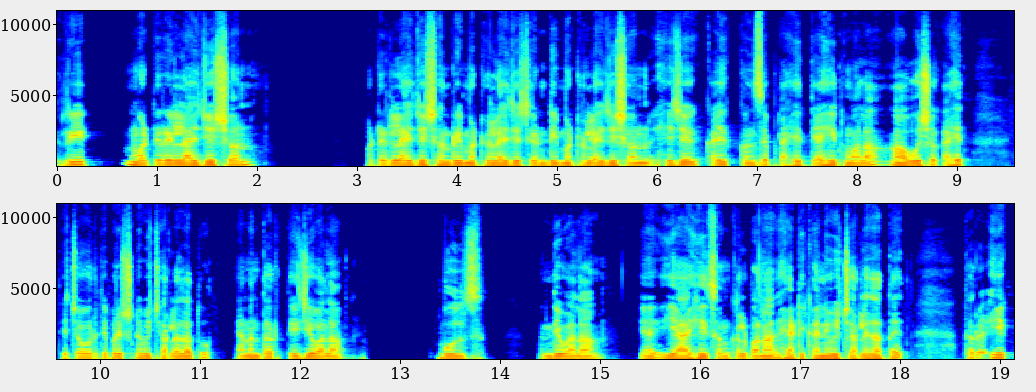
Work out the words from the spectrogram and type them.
रिमटेरियलायझेशन मटेरियलायझेशन रिमटेरियलायझेशन डिमटेरियलायझेशन हे जे काही कन्सेप्ट आहेत त्याही तुम्हाला आवश्यक आहेत. त्याच्यावरती प्रश्न विचारला जातो. त्यानंतर तेजीवाला बुल्स मंदीवाला या याही संकल्पना ह्या ठिकाणी विचारल्या जात आहेत. तर एक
